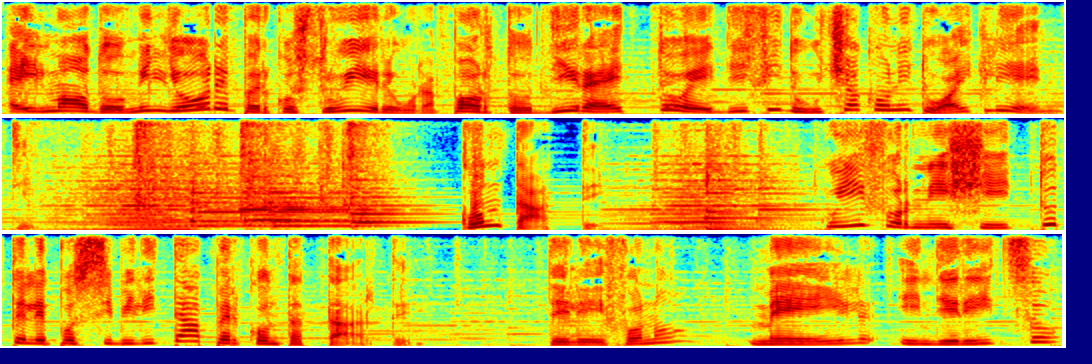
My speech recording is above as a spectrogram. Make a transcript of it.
È il modo migliore per costruire un rapporto diretto e di fiducia con i tuoi clienti. Contatti. Qui fornisci tutte le possibilità per contattarti. Telefono, mail, indirizzo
